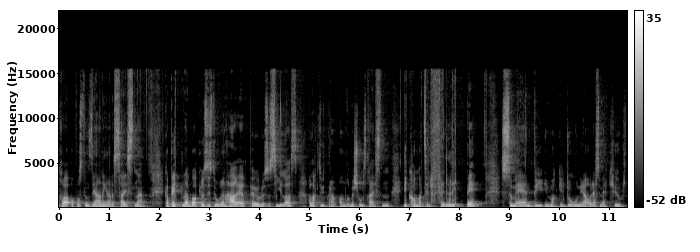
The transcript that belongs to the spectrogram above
fra Apostelens gjerninger, det 16. kapittelet. Bakgrunnshistorien her er at Paulus og Silas har lagt ut på den andre misjonsreisen. De kommer til Filippi, som er en by i Makedonia. Og det som er kult,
